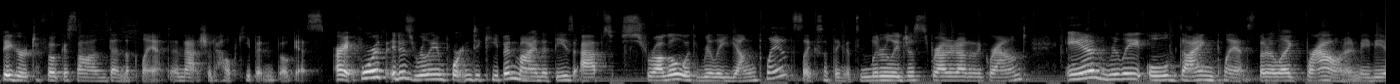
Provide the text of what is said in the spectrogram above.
bigger to focus on than the plant, and that should help keep it in focus. All right, fourth, it is really important to keep in mind that these apps struggle with really young plants, like something that's literally just sprouted out of the ground, and really old dying plants that are like brown and maybe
